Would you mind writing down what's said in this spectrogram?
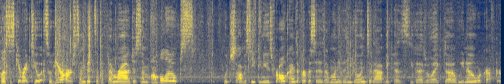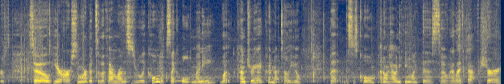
let's just get right to it. So here are some bits of ephemera, just some envelopes, which obviously you can use for all kinds of purposes. I won't even go into that because you guys are like, duh, we know we're crafters. So here are some more bits of ephemera. This is really cool. Looks like old money. What country? I could not tell you. But this is cool. I don't have anything like this, so I like that for sure.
